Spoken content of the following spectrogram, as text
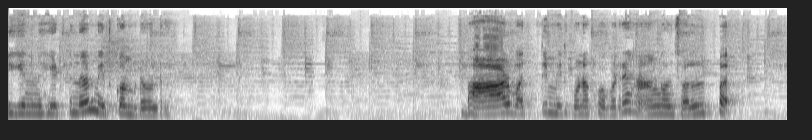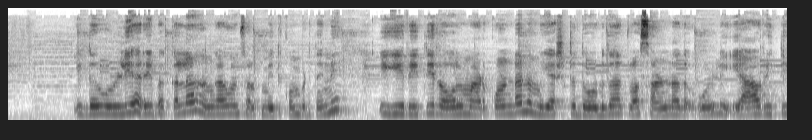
ಈಗಿನ ಹಿಟ್ಟನ್ನ ಮಿದ್ಕೊಂಡ್ಬಿಡೋಣ್ರಿ ಭಾಳ ಒತ್ತಿ ಮಿದ್ಕೊಳಕ್ಕೆ ಹೋಗ್ಬಿಡ್ರಿ. ಹಂಗೆ ಒಂದು ಸ್ವಲ್ಪ ಇದು ಉಳ್ಳಿ ಹರಿಬೇಕಲ್ಲ, ಹಂಗಾಗಿ ಒಂದು ಸ್ವಲ್ಪ ಮಿದ್ಕೊಂಡ್ಬಿಡ್ತೀನಿ ಈಗ ಈ ರೀತಿ ರೋಲ್ ಮಾಡ್ಕೊಂಡು ನಮಗೆ ಎಷ್ಟು ದೊಡ್ಡದು ಅಥವಾ ಸಣ್ಣದು ಉಳ್ಳಿ ಯಾವ ರೀತಿ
